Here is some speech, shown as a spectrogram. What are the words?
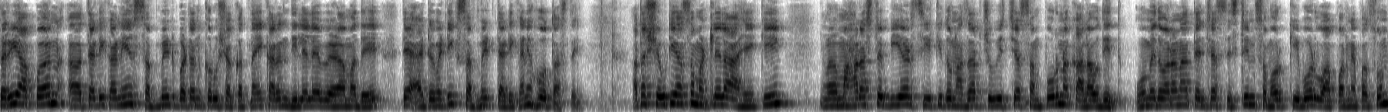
तरी आपण त्या ठिकाणी सबमिट बटन करू शकत नाही कारण दिलेल्या वेळामध्ये ते ॲटोमॅटिक सबमिट त्या ठिकाणी होत असते. आता शेवटी असं म्हटलेलं आहे की Maharashtra B Ed C T दोन हजार चोवीसच्या संपूर्ण कालावधीत उमेदवारांना त्यांच्या सिस्टीमसमोर कीबोर्ड वापरण्यापासून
